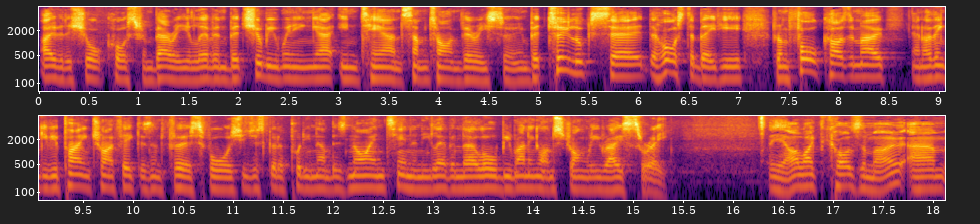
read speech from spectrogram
over the short course from barrier 11, but she'll be winning uh, in town sometime very soon. But two looks uh, the horse to beat here from Four Cosimo. And I think if you're playing trifectas and first fours, you just got to put in numbers 9, 10, and 11. They'll all be running on strongly race three. Yeah, I liked Cosimo. Um,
